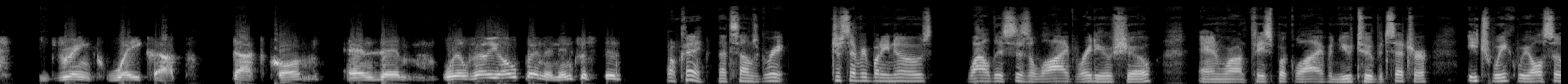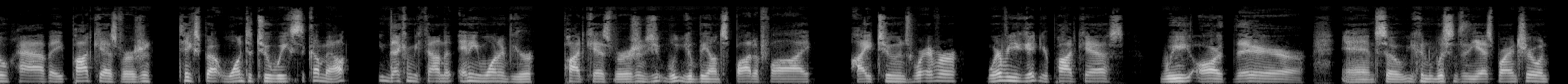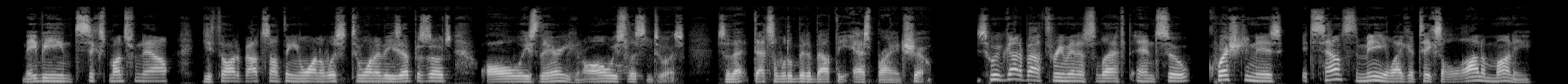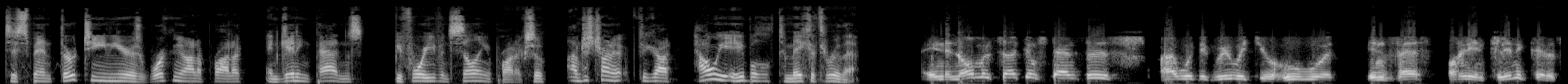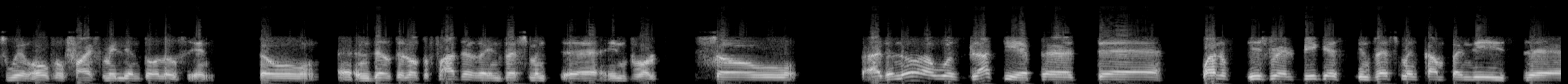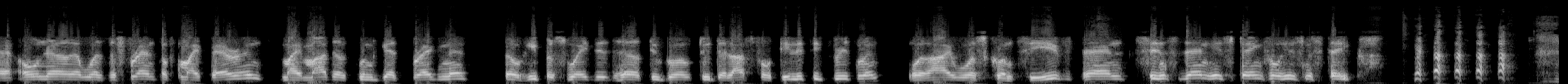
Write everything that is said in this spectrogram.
drinkwakeup.com. And um, we're very open and interested. Okay, that sounds great. Just everybody knows while this is a live radio show and we're on Facebook Live and YouTube, etc., each week we also have a podcast version. It takes about one to two weeks to come out. That can be found at any one of your podcast versions. You'll be on Spotify, iTunes, wherever wherever you get your podcasts. We are there, and so you can listen to the Ask Brian show and maybe in six months from now, you thought about something, you want to listen to one of these episodes, always there. You can always listen to us. So that, that's a little bit about the Ask Brian show. So we've got about three minutes left. And so question is, it sounds to me like it takes a lot of money to spend 13 years working on a product and getting patents before even selling a product. So I'm just trying to figure out how are we able to make it through that? In the normal circumstances, I would agree with you. Who would invest only in clinicals we're over $5 million in. So, and there's a lot of other investments uh, involved. So, I don't know, I was lucky, but uh, one of Israel's biggest investment companies, the owner was a friend of my parents. My mother couldn't get pregnant, so he persuaded her to go to the last fertility treatment where I was conceived, and since then he's paying for his mistakes.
